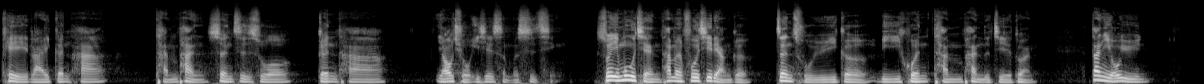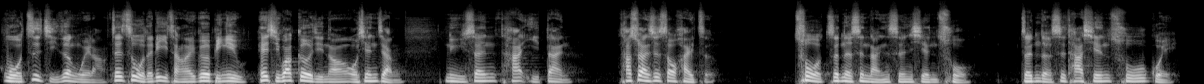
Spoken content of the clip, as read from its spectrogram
可以来跟他谈判，甚至说跟他要求一些什么事情。所以目前他们夫妻两个正处于一个离婚谈判的阶段。但由于我自己认为啦，这是我的立场啊，各位朋友，黑奇怪个人哦。我先讲，女生她一旦她虽然是受害者，错真的是男生先错。真的是他先出轨，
